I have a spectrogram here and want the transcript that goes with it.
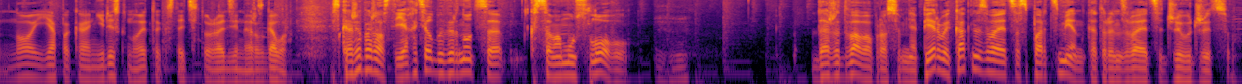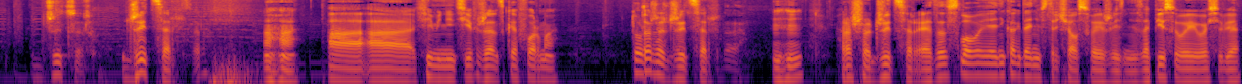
Но я пока не рискну. Это, кстати, тоже отдельный разговор. Скажи, пожалуйста, я хотел бы вернуться к самому слову. Даже два вопроса у меня. Первый, как называется спортсмен, который называется джиу-джитсу? Джитсер. Джитсер. Ага. А, а феминитив, женская форма? Тоже джитсер. Да. Мгм. Хорошо, джитсер. Это слово я никогда не встречал в своей жизни. Записываю его себе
